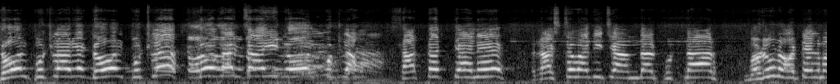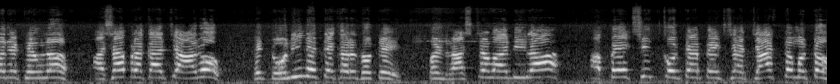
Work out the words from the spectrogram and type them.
ढोल फुटला रे ढोल फुटला. दोघांचाही ढोल फुटला. सातत्याने राष्ट्रवादीचे आमदार फुटणार म्हणून हॉटेलमध्ये ठेवलं अशा प्रकारचे आरोप हे दोन्ही नेते करत होते. पण राष्ट्रवादीला अपेक्षित कोट्यापेक्षा जास्त मतं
